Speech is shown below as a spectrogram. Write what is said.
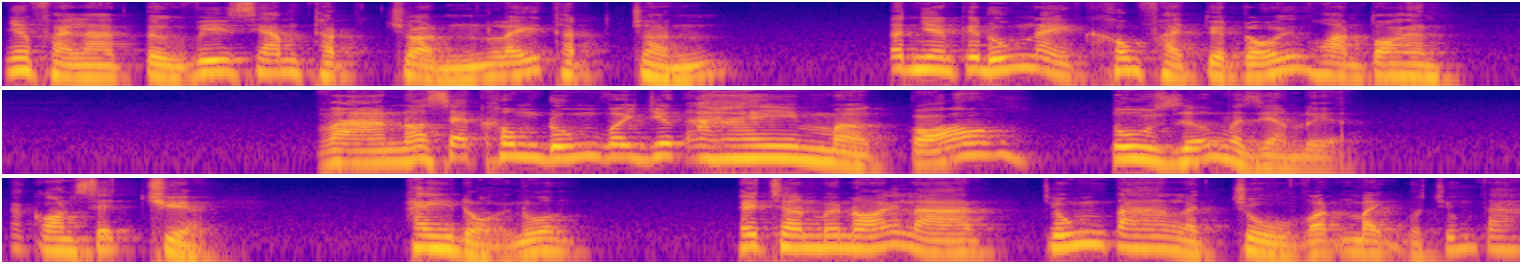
Nhưng phải là tử vi xem thật chuẩn, lấy thật chuẩn. Tất nhiên cái đúng này không phải tuyệt đối, hoàn toàn. Và nó sẽ không đúng với những ai mà có tu dưỡng và rèn luyện. Các con sẽ chuyển, thay đổi luôn. Thế chân mới nói là chúng ta là chủ vận mệnh của chúng ta.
